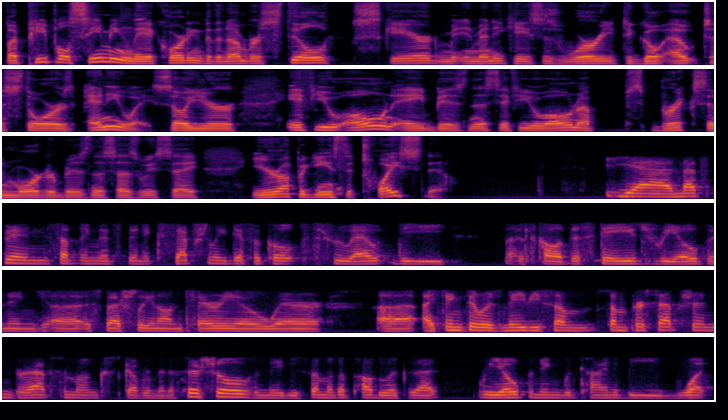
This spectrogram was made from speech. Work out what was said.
but people seemingly, according to the numbers, still scared, in many cases worried to go out to stores anyway. So you're, if you own a business, if you own a bricks and mortar business, as we say, you're up against it twice now. Yeah, and that's been something that's been exceptionally difficult throughout the, let's call it the staged reopening, uh, especially in Ontario, where uh, I think there was maybe some some perception, perhaps amongst government officials and maybe some of the public, that reopening would kind of be what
